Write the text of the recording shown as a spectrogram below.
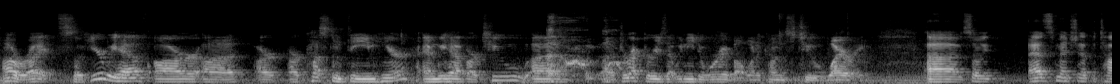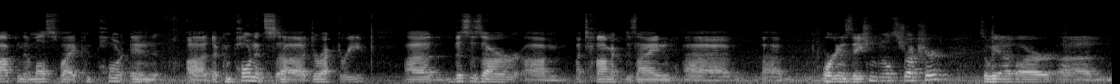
All right, so here we have our, uh, our, our custom theme here, and we have our two uh, uh, directories that we need to worry about when it comes to wiring. Uh, so as mentioned at the top in the emulsify component in uh, the components uh, directory, this is our um, atomic design organizational structure. So we have our um,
